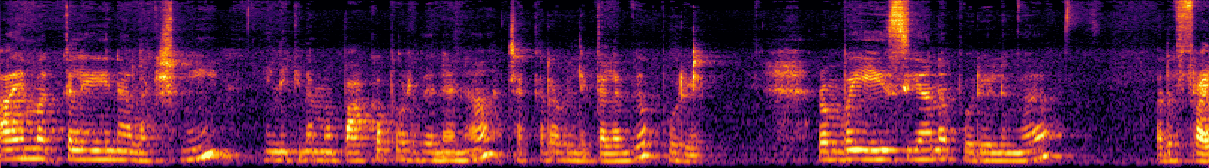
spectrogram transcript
ஹாய் மக்களே நான் லக்ஷ்மி. இன்றைக்கி நம்ம பார்க்க போகிறது என்னென்னா சக்கரவள்ளி கிழங்கு பொரியல். ரொம்ப ஈஸியான பொரியலுங்க. அது ஃப்ரை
